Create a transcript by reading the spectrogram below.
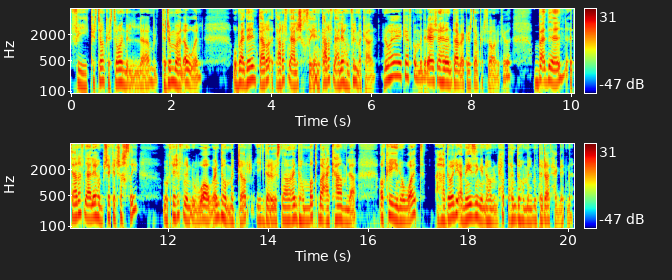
في كرتون كرتون التجمع الأول. وبعدين تعرفنا على شخصية يعني تعرفنا عليهم في المكان. إنه هي كيفكم مدري إيش إحنا نتابع كرتون كرتون وكذا. وبعدين تعرفنا عليهم بشكل شخصي واكتشفنا إنه wow عندهم متجر يقدروا يصنعوا عندهم مطبعة كاملة. okay you know what هذولي amazing إنهم نحط عندهم المنتجات حقتنا.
